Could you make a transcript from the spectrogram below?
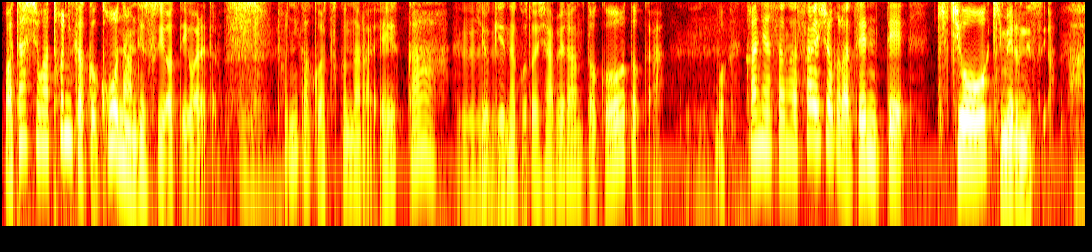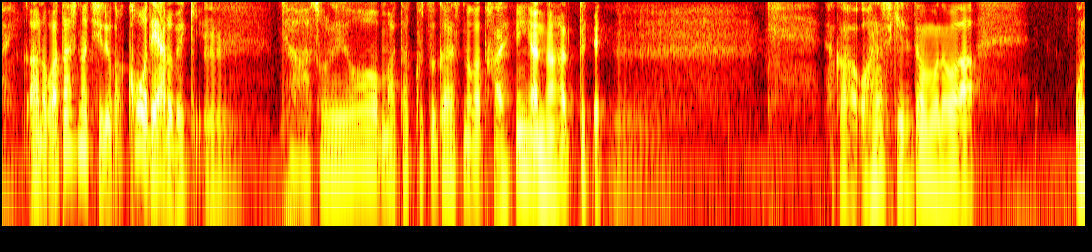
私はとにかくこうなんですよって言われたら、うん、とにかくは作るならええか、うん、余計なこと喋らんとこうとか、うん、もう患者さんが最初から前提、基調を決めるんですよ。はい、あの私の治療がこうであるべき。じゃあそれをまた覆すのが大変やなって。なんかお話聞いてて思うのは同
